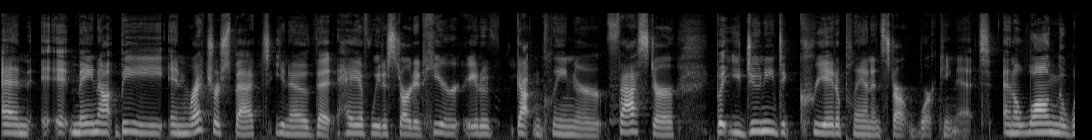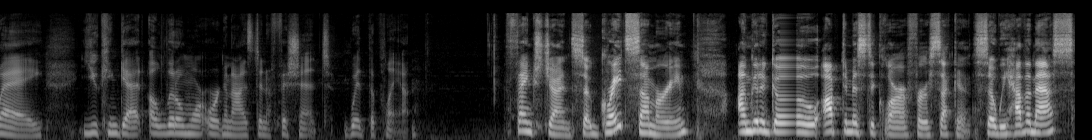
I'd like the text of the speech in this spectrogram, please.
And it- may not be in retrospect, you know, that, hey, if we'd have started here, it would have gotten cleaner faster. But you do need to create a plan and start working it. And along the way, you can get a little more organized and efficient with the plan. Thanks, Jen. So great summary. I'm going to go optimistic, Laura, for a second. So we have a mess.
